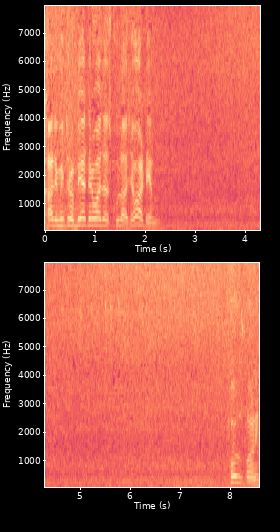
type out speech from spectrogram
ખાલી મિત્રો બે દરવાજા જ ખુલ્લા છે વા ડેમ ફૂલ પાણી.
